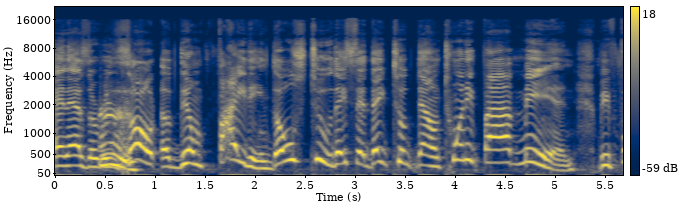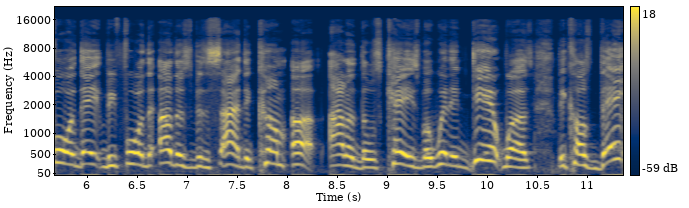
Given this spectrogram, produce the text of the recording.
And as a hmm. result of them fighting, those two, they said they took down 25 men before they before the others decided to come up out of those caves. But what it did was because they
